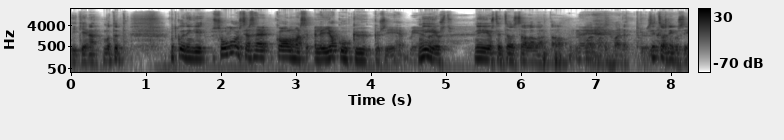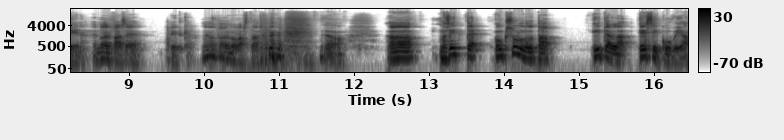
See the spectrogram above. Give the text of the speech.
ikinä. Mutta mut kuitenkin... Suluissa se kolmas, eli joku kyykky siihen vielä. Niin just. Niin just, että se olisi salavartalo niin. hoidettu. Kyllä. Sitten se olisi niin kuin siinä, että noin pääsee pitkälle. Ne on toivo vastaus. Joo. Uh, no sitten, onko sulla tota itsellä esikuvia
